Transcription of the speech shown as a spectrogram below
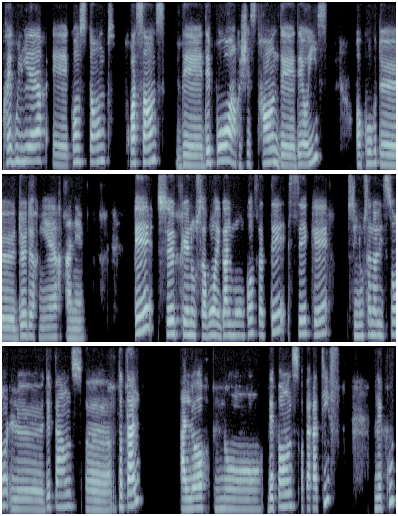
régulière et constante croissance des dépôts enregistrant des DOIs au cours de deux dernières années. Et ce que nous avons également constaté, c'est que si nous analysons le dépenses euh, totales, alors nos dépenses opératives, les coûts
